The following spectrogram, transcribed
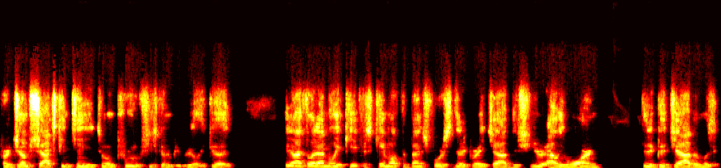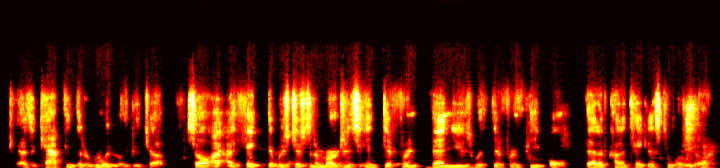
her jump shots continue to improve, she's going to be really good. You know, I thought Emily Keefus came off the bench for us, did a great job this year. Allie Warren did a good job and was, as a captain, did a really, really good job. So I, I think it was just an emergence in different venues with different people that have kind of taken us to where we are.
